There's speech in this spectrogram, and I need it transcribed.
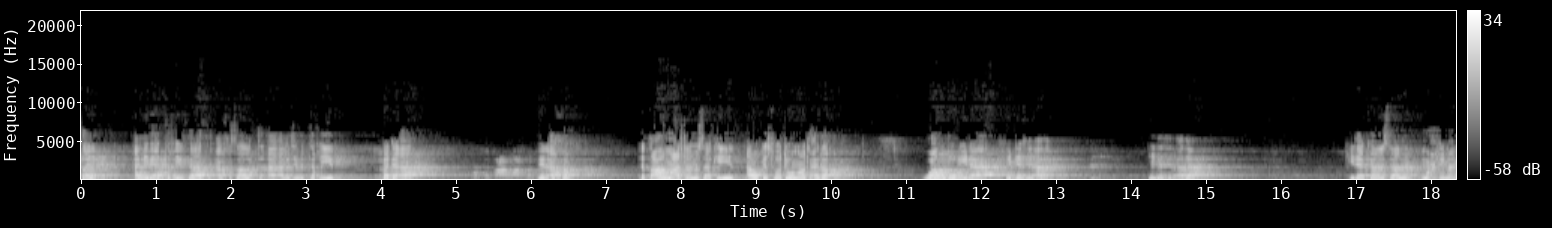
طيب اللي فيها التخيير ثلاث الخصال التي في التخيير. بدأ بالأخف إطعام عشرة مساكين أو كسوتهم أو تحرير رقبة. وانظر إلى فدية الأذى. فدية الأذى إذا كان إنسان محرما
